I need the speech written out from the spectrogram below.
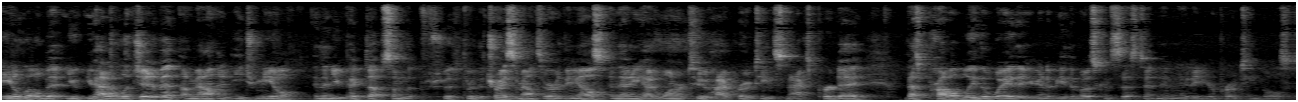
ate a little bit. You, you had a legitimate amount in each meal, and then you picked up some the, through the trace amounts of everything else, and then you had one or two high protein snacks per day. That's probably the way that you're going to be the most consistent in hitting your protein goals.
